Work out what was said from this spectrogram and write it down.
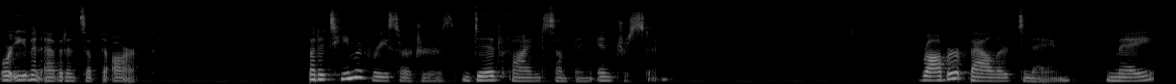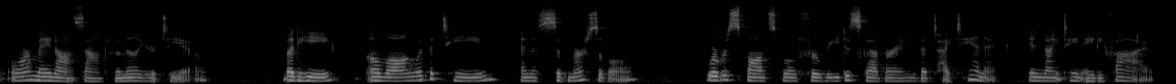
or even evidence of the Ark. But a team of researchers did find something interesting. Robert Ballard's name may or may not sound familiar to you, but he, along with a team and a submersible, were responsible for rediscovering the Titanic in 1985.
